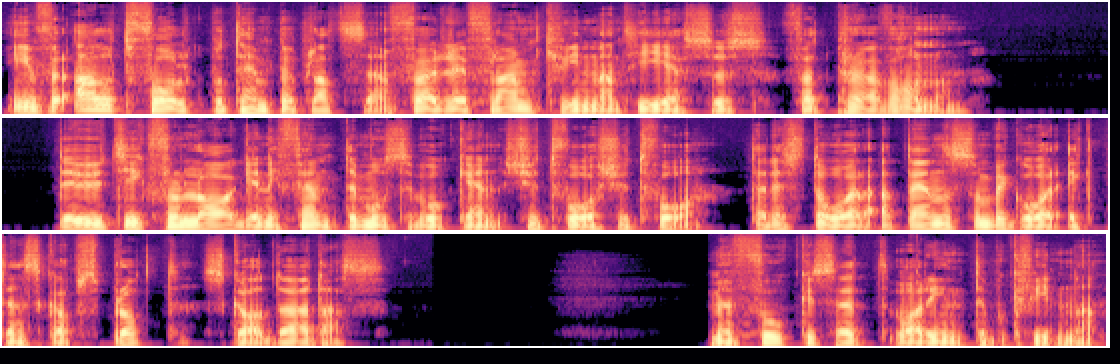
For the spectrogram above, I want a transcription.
Inför allt folk på tempelplatsen förde de fram kvinnan till Jesus för att pröva honom. Det utgick från lagen i femte Moseboken 22.22 22, där det står att den som begår äktenskapsbrott ska dödas. Men fokuset var inte på kvinnan.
